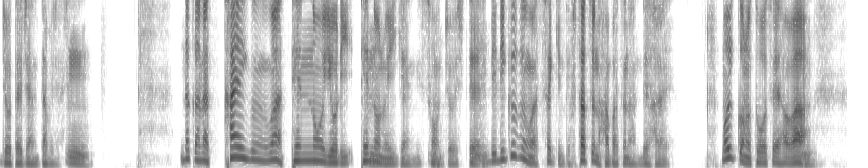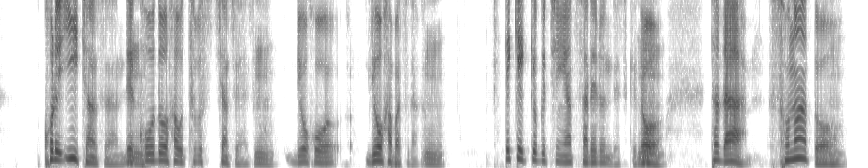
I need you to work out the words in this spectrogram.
状態じゃないとダメじゃないですか。うんだから海軍は天皇より天皇の意見に尊重して、うん。で陸軍はさっき言った2つの派閥なんで、はい。もう一個の統制派は、うん。これいいチャンスなんで、うん。行動派を潰すチャンスじゃないですか。うん。両方両派閥だから。うん。で結局鎮圧されるんですけど、うん。ただその後、うん。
